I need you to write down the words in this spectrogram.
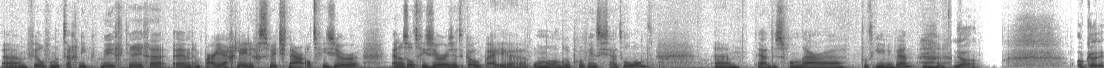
um, veel van de techniek meegekregen en een paar jaar geleden geswitcht naar adviseur. En als adviseur zit ik ook bij onder andere provincie Zuid-Holland. ja, dus vandaar dat ik hier nu ben. ja, Oké,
